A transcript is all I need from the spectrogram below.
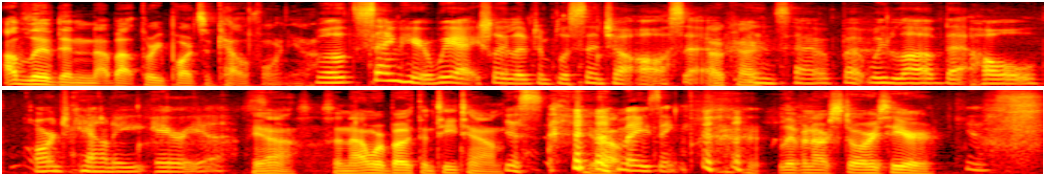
I've lived in about three parts of California. Well, same here. We actually lived in Placentia also. Okay. And so, but we love that whole Orange County area. Yeah. So now we're both in T Town. Yes. Amazing. Living our stories here. Yes.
